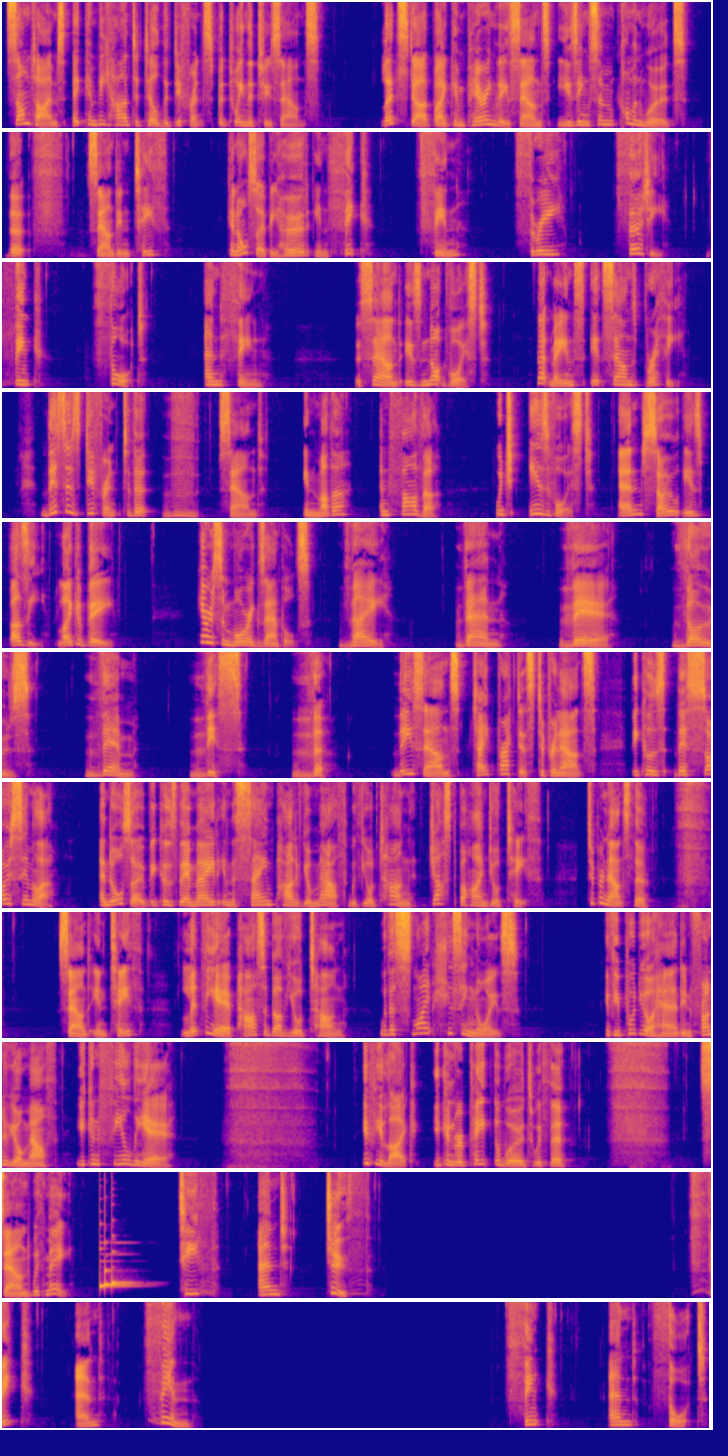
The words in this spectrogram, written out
Sometimes it can be hard to tell the difference between the two sounds. Let's start by comparing these sounds using some common words. The th sound in teeth can also be heard in thick, thin, three, thirty, think, thought, and thing. The sound is not voiced. That means it sounds breathy. This is different to the v sound in mother and father, which is voiced, and so is buzzy, like a bee. Here are some more examples they, than, their, those, them, this, the. These sounds take practice to pronounce because they're so similar, and also because they're made in the same part of your mouth with your tongue just behind your teeth. To pronounce the th sound in teeth, let the air pass above your tongue with a slight hissing noise. If you put your hand in front of your mouth, you can feel the air. If you like, you can repeat the words with the sound with me. Teeth and tooth. Thick and thin. Think and thought.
